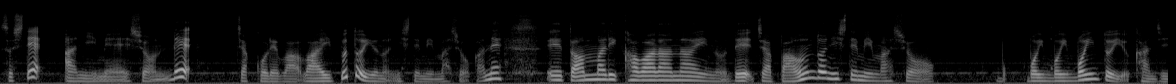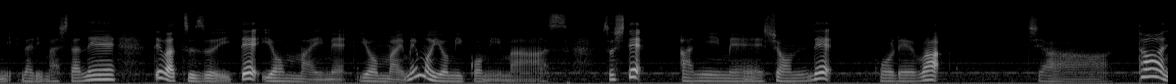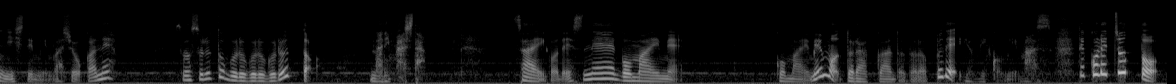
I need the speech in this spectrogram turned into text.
そしてアニメーションでじゃあこれはワイプというのにしてみましょうかね。えー、とあんまり変わらないのでじゃあバウンドにしてみましょう。ボインボインボインという感じになりましたね。では続いて4枚目。4枚目も読み込みます。そしてアニメーションでこれはじゃあターンにしてみましょうかね。そうするとぐるぐるぐるっとなりました。最後ですね。5枚目。5枚目もドラッグドロップで読み込みます。でこれちょっと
